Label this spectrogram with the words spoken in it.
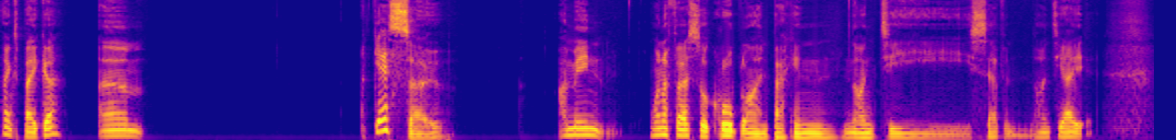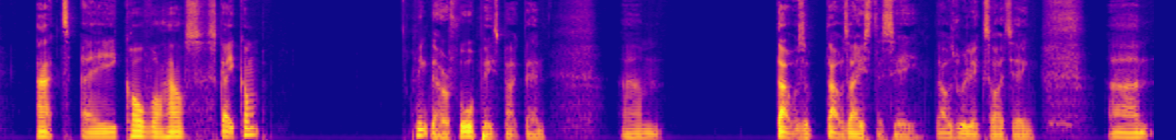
Thanks, Baker. Um, I guess so. I mean, when I first saw Crawl Blind back in 97, 98 at a Colville House skate comp, I think they were a four piece back then. Um, that was a that was ace to see. That was really exciting. Um,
